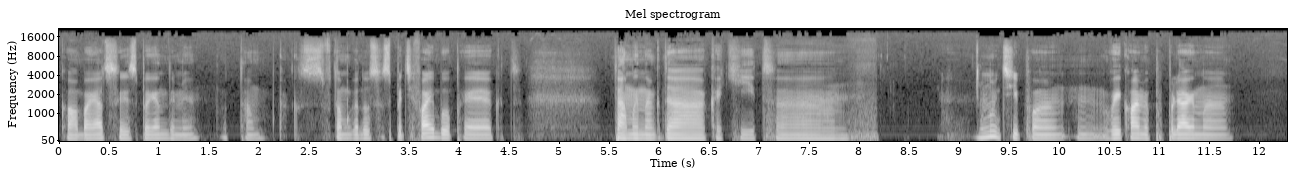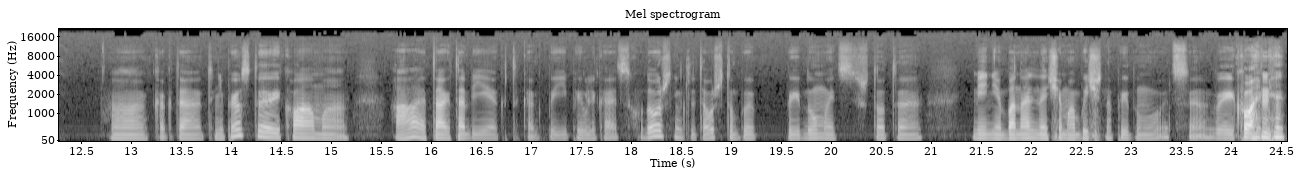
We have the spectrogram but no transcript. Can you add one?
коллаборации с брендами. Вот там, как в том году со Spotify был проект. Там иногда какие-то, ну, типа, в рекламе популярно, когда это не просто реклама, а это арт-объект, как бы и привлекается художник для того, чтобы придумать что-то менее банальное, чем обычно придумывается в рекламе.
